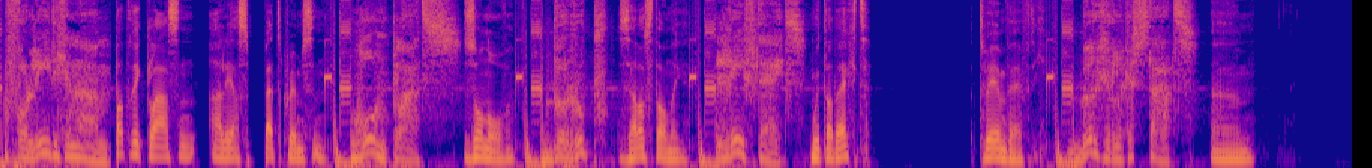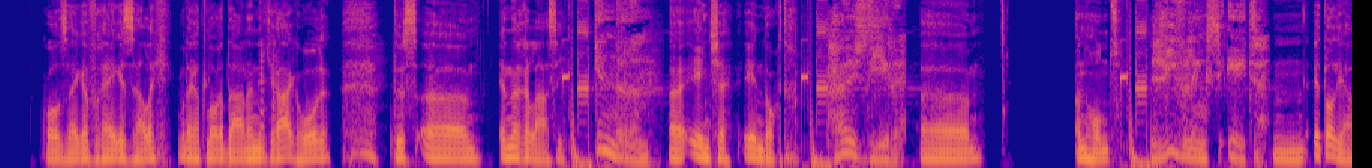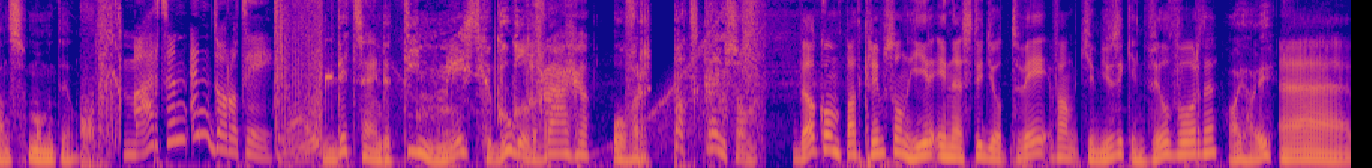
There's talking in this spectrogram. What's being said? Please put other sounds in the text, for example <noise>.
Volledige naam. Patrick Klaassen, alias Pat Crimson. Woonplaats. Zonhoven. Beroep. Zelfstandige. Leeftijd. Moet dat echt? 52. Burgerlijke staat. Ehm, ik wil zeggen vrij gezellig, maar dat gaat Loredana niet graag horen. Dus ehm, in een relatie. Kinderen. Eh, eentje, één dochter. Huisdieren. Een hond. Lievelingseten. Mm, Italiaans momenteel. Maarten en Dorothee. Dit zijn de 10 meest gegoogelde vragen over Pat Crimson. Welkom, Pat Crimson, hier in eh, Studio 2 van Q-Music in Vilvoorde. Hoi, hoi. Eh,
